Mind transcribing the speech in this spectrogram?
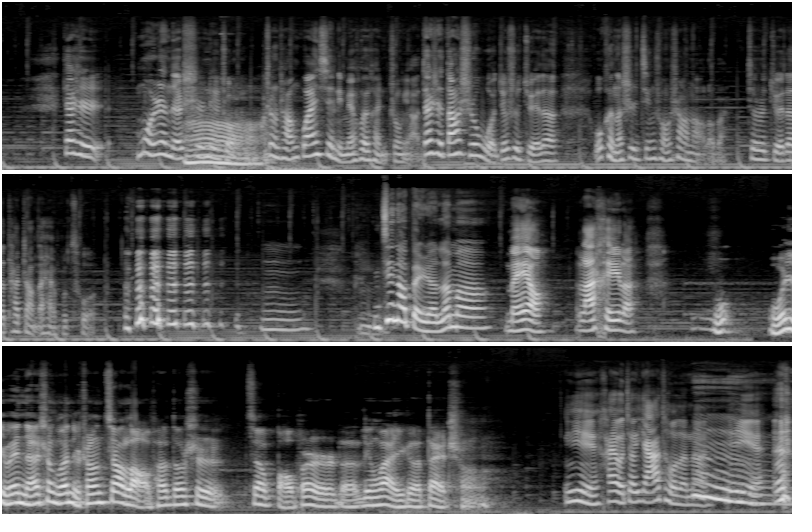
但是默认的是那种哦正常关系里面会很重要。但是当时我就是觉得，我可能是精虫上脑了吧，就是觉得他长得还不错。嗯嗯，你见到本人了吗？没有拉黑了，我我以为男生管女生叫老婆都是叫宝贝儿的另外一个代称，咦，还有叫丫头的呢，嗯咦，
